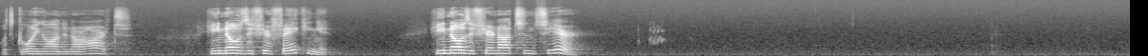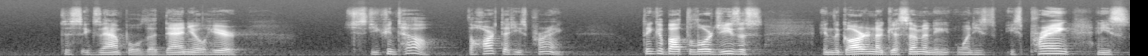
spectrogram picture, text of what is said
what's going on in our hearts. He knows if you're faking it, He knows if you're not sincere. this example that Daniel here, just you can tell the heart that he's praying. Think about the Lord Jesus in the Garden of Gethsemane when he's, he's praying and he's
